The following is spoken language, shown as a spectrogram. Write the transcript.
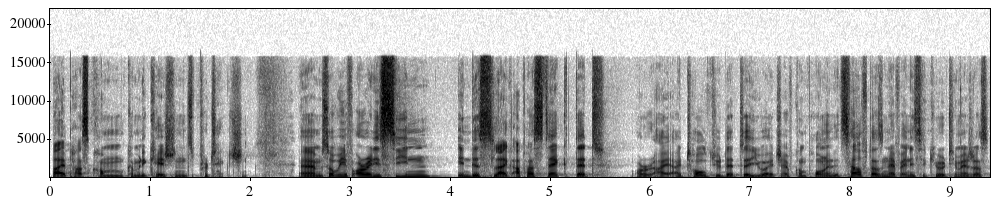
bypass com communications protection. Um, so we've already seen in this like upper stack that, or I, I, told you that the UHF component itself doesn't have any security measures,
